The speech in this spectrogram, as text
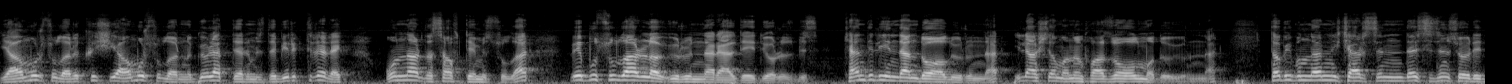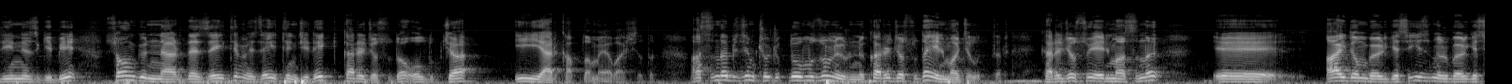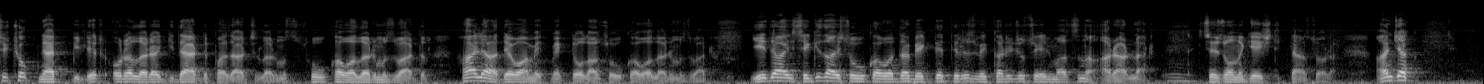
Yağmur suları, kış yağmur sularını göletlerimizde biriktirerek onlar da saf temiz sular ve bu sularla ürünler elde ediyoruz biz. Kendiliğinden doğal ürünler, ilaçlamanın fazla olmadığı ürünler. Tabii bunların içerisinde sizin söylediğiniz gibi son günlerde zeytin ve zeytincilik Karacasu'da oldukça iyi yer kaplamaya başladı. Aslında bizim çocukluğumuzun ürünü Karacasu'da elmacılıktır. Karacasu elmasını e, Aydın bölgesi, İzmir bölgesi çok net bilir. Oralara giderdi pazarcılarımız. Soğuk havalarımız vardır. Hala devam etmekte olan soğuk havalarımız var. 7 ay, 8 ay soğuk havada bekletiriz ve Karacasu elmasını ararlar. Sezonu geçtikten sonra. Ancak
